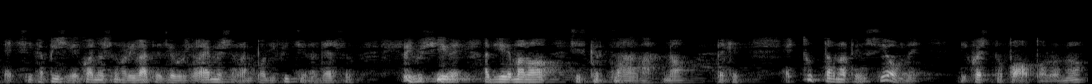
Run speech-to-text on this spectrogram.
e si capisce che quando sono arrivati a Gerusalemme sarà un po' difficile adesso riuscire a dire ma no, si scherzava, no? Perché è tutta una tensione di questo popolo, no?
